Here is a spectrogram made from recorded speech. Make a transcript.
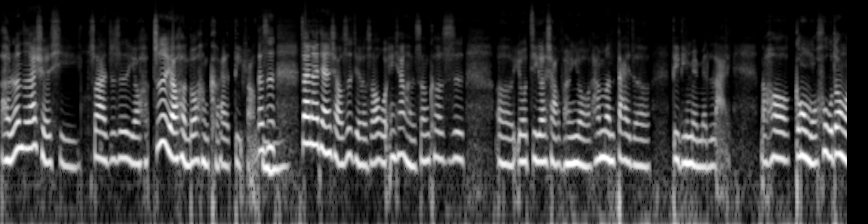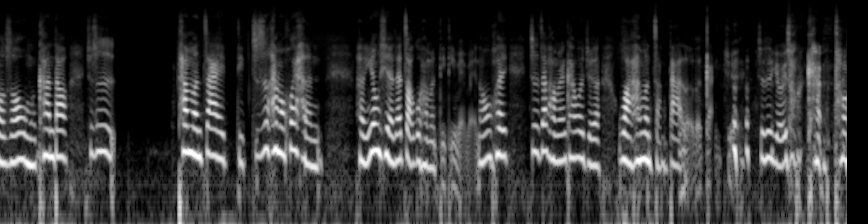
很认真在学习，虽然就是有很就是有很多很可爱的地方，但是在那天小市集的时候，我印象很深刻是，呃，有几个小朋友他们带着弟弟妹妹来，然后跟我们互动的时候，我们看到就是他们在底，就是他们会很。很用心的在照顾他们弟弟妹妹，然后会就是在旁边看，会觉得哇，他们长大了的感觉，就是有一种感动。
